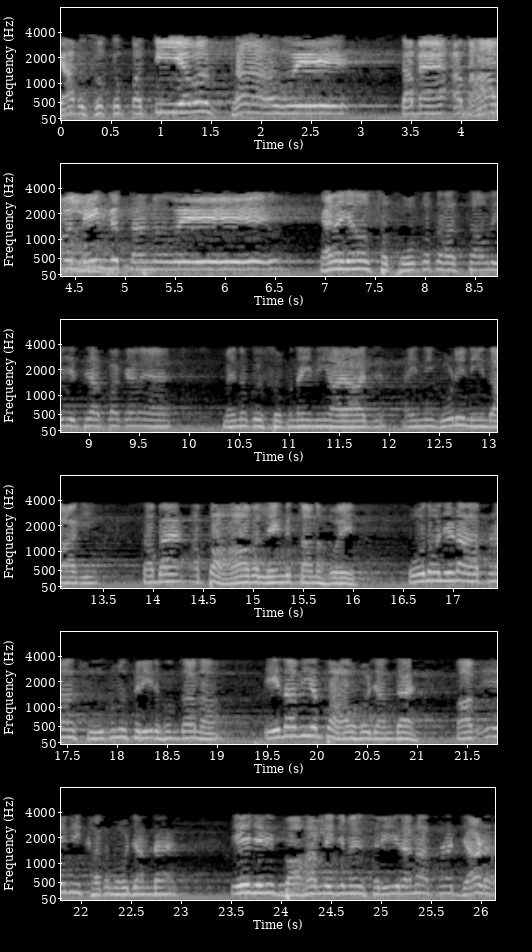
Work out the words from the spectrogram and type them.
ਜਬ ਸੁਖਪਤੀ ਅਵਸਥਾ ਹੋਏ ਤਬੈ ਅਭਾਵ ਲਿੰਗ ਤਨ ਹੋਏ। ਕਹਿੰਦੇ ਜਦੋਂ ਸੁਖੋਪਤ ਅਵਸਥਾ ਆਉਂਦੀ ਜਿੱਥੇ ਆਪਾਂ ਕਹਿੰਦੇ ਆ ਮੈਨੂੰ ਕੋਈ ਸੁਪਨਾ ਹੀ ਨਹੀਂ ਆਇਆ ਅੱਜ ਇੰਨੀ ਗੂੜੀ ਨੀਂਦ ਆ ਗਈ ਤਬ ਅਭਾਵ ਲਿੰਗ ਤਨ ਹੋਏ। ਉਦੋਂ ਜਿਹੜਾ ਆਪਣਾ ਸੂਖਮ ਸਰੀਰ ਹੁੰਦਾ ਨਾ ਇਹਦਾ ਵੀ ਅਭਾਵ ਹੋ ਜਾਂਦਾ ਹੈ, ਭਾਵ ਇਹ ਵੀ ਖਤਮ ਹੋ ਜਾਂਦਾ ਹੈ। ਇਹ ਜਿਹੜੀ ਬਾਹਰਲੀ ਜਿਵੇਂ ਸਰੀਰ ਹੈ ਨਾ, ਆਪਣਾ ਜੜ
